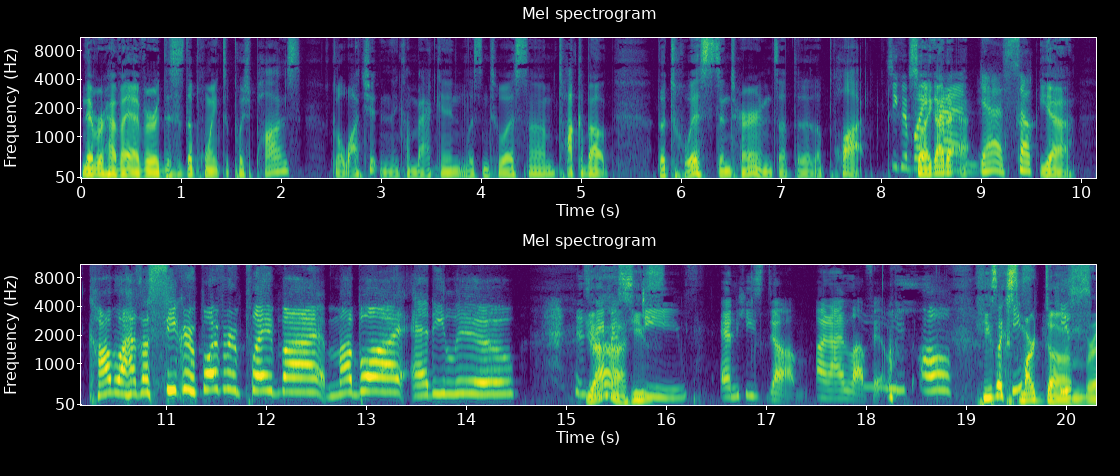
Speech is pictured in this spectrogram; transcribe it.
Never Have I Ever, this is the point to push pause, go watch it, and then come back and listen to us um, talk about the twists and turns of the, the plot. secret so I gotta- Yes. So Yeah. Kamala has a secret boyfriend played by my boy Eddie Liu. His Yeah, name is he's- Steve, and he's dumb, and I love him. Oh, He's like he's- smart dumb, He's right?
